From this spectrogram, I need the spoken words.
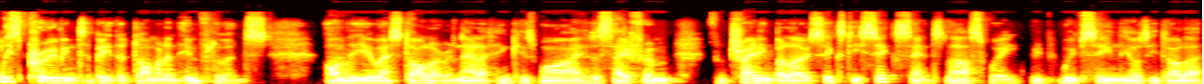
is proving to be the dominant influence on the US dollar. And that I think is why, as I say, from, from trading below 66 cents last week, we've, we've seen the Aussie dollar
